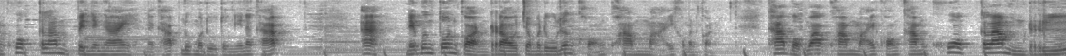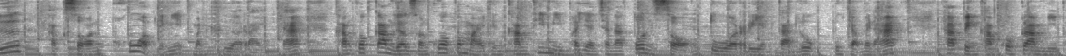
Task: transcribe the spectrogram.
ำควบกล้ำเป็นยังไงนะครับ ลูกมาดูตรงนี้นะครับอะในเบื้องต้นก่อนเราจะมาดูเรื่องของความหมายของมันก่อน ถ้าบอกว่าความหมายของคำควบกล้ำหรืออักษรควบอย่างนี้มันคืออะไรนะคำควบกล้ำหรืออักษรควบก็หมายถึงคำที่มีพยัญชนะต้น 2 ตัวเรียงกันลูกลูกจำไว้นะ ถ้าเป็นคำควบกล้ำมีพ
